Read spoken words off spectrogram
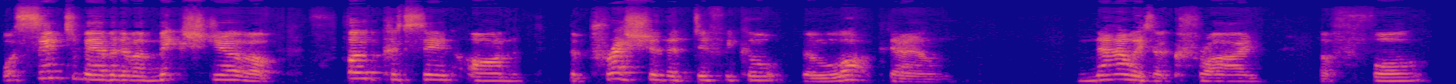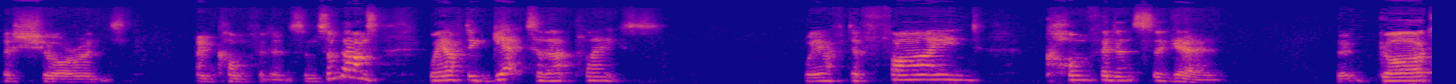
What seemed to be a bit of a mixture of focusing on the pressure, the difficult, the lockdown, now is a cry of full assurance and confidence. And sometimes we have to get to that place. We have to find confidence again that God,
